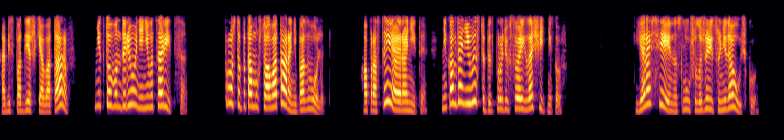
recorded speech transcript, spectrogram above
а без поддержки аватаров никто в Андарионе не воцарится, просто потому что аватары не позволят. А простые айрониты никогда не выступят против своих защитников. Я рассеянно слушала жрицу-недоучку,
